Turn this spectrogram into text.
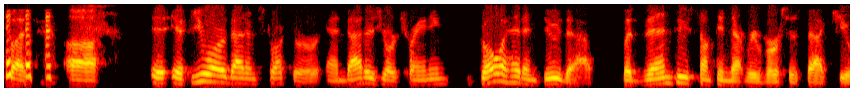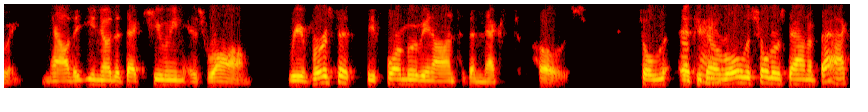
but uh, if you are that instructor and that is your training, go ahead and do that, but then do something that reverses that cueing. Now that you know that that cueing is wrong, reverse it before moving on to the next pose. So if you're going to roll the shoulders down and back,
